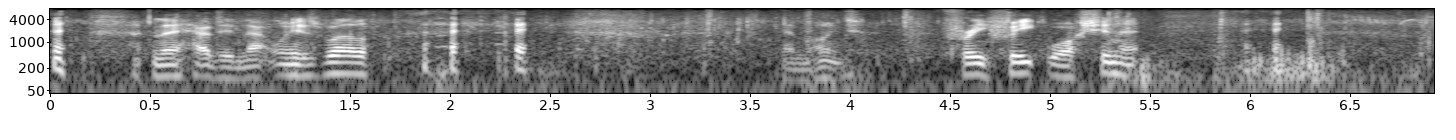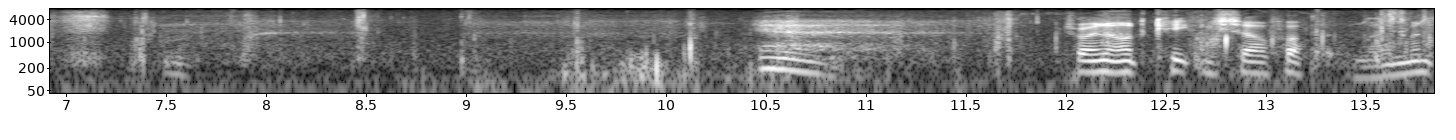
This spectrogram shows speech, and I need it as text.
and they had in that way as well. never mind free feet washing it. yeah. Trying hard to keep myself up at the moment.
